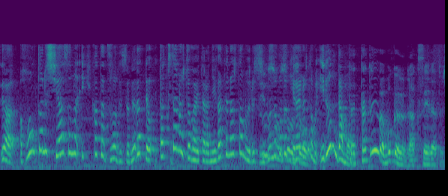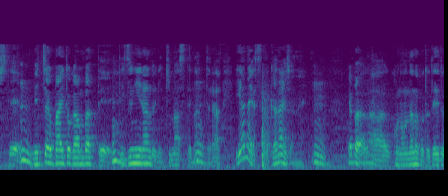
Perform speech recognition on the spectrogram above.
いや本当に幸せな生き方ってそうですよね。だってたくさんの人がいたら苦手な人もいるし自分のこと嫌いな人もいるんだもん。た例えば僕が学生だとして、うん。めっちゃバイト頑張って、うん。ディズニーランドに行きますってなったら、嫌なやつ行かないじゃない。うんやっぱ、あーこの女の子とデート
